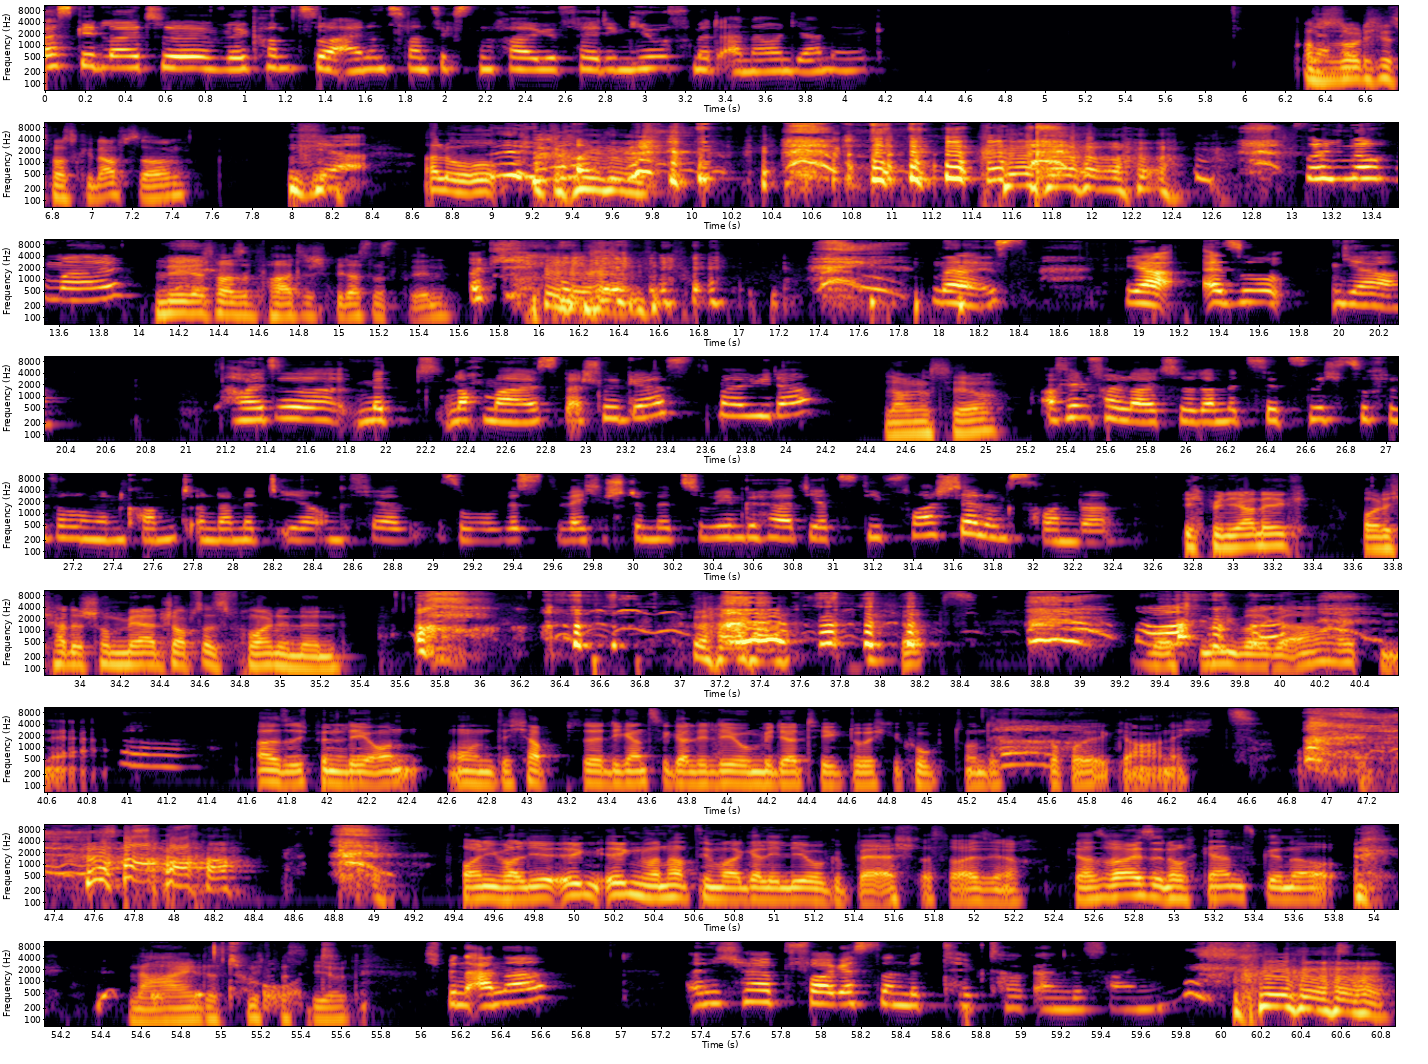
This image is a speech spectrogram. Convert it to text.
Was geht, Leute? Willkommen zur 21. Folge Fading Youth mit Anna und Yannick. Also Ja, sollte ich jetzt was geht absagen? Ja. Hallo. Soll ich nochmal? nee, das war sympathisch, wir lassen es drin. Okay. nice. Ja, also, ja. Heute mit nochmal Special Guest mal wieder. Langes her. Auf jeden Fall, Leute, damit es jetzt nicht zu Verwirrungen kommt und damit ihr ungefähr so wisst, welche Stimme zu wem gehört, jetzt die Vorstellungsrunde. Ich bin Yannick und ich hatte schon mehr Jobs als Freundinnen. Jobs. Wo hast du überall gearbeitet? Naja. Also ich bin Leon und ich habe äh, die ganze Galileo-Mediathek durchgeguckt und ich bereue gar nichts. Vor allem, weil ihr irg irgendwann habt ihr mal Galileo gebasht, das weiß ich noch. Das weiß ich noch ganz genau. Nein, das ist nicht passiert. Ich bin Anna und ich habe vorgestern mit TikTok angefangen.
